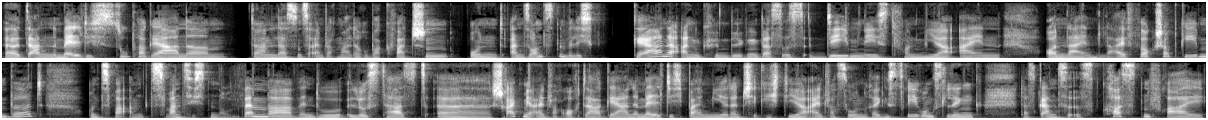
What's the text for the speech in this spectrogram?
äh, dann melde dich super gerne dann lass uns einfach mal darüber quatschen. Und ansonsten will ich gerne ankündigen, dass es demnächst von mir ein Online-Live-Workshop geben wird. Und zwar am 20. November. Wenn du Lust hast, äh, schreib mir einfach auch da gerne, melde dich bei mir, dann schicke ich dir einfach so einen Registrierungslink. Das Ganze ist kostenfrei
